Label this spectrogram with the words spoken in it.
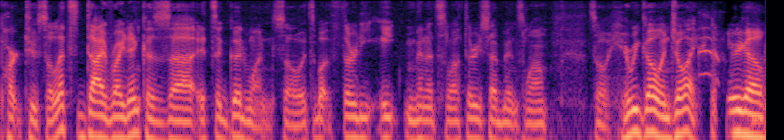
part two. So let's dive right in because uh, it's a good one. So it's about 38 minutes long, 37 minutes long. So here we go. Enjoy. Here we go.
